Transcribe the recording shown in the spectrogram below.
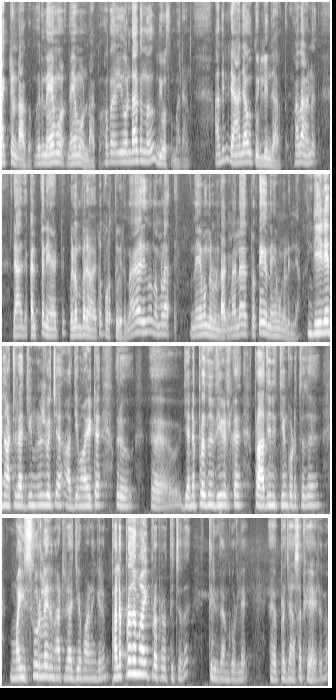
ആക്ട് ഉണ്ടാക്കും ഒരു നിയമം നിയമം ഉണ്ടാക്കും. അപ്പോൾ ഇത് ഉണ്ടാക്കുന്നത് ദിവസന്മാരാണ് അതിൽ രാജാവ് തുല്യം ചാർത്തും. അതാണ് രാജ കൽപ്പനയായിട്ട് വിളംബരമായിട്ട് പുറത്തു വരുന്നത്. അതായിരുന്നു നമ്മളെ നിയമങ്ങൾ ഉണ്ടാക്കുന്നത് അല്ലാതെ പ്രത്യേക നിയമങ്ങളില്ല. ഇന്ത്യയിലെ നാട്ടുരാജ്യങ്ങളിൽ വെച്ച് ആദ്യമായിട്ട് ഒരു ജനപ്രതിനിധികൾക്ക് പ്രാതിനിധ്യം കൊടുത്തത് മൈസൂറിലെ ഒരു നാട്ടുരാജ്യമാണെങ്കിലും ഫലപ്രദമായി പ്രവർത്തിച്ചത് തിരുവിതാംകൂറിലെ പ്രജാസഭയായിരുന്നു.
